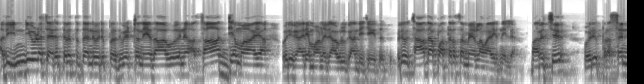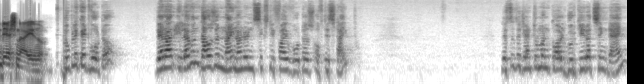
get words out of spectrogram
അത് ഇന്ത്യയുടെ ചരിത്രത്തിൽ തന്നെ ഒരു പ്രതിപക്ഷ നേതാവിന് അസാധ്യമായ ഒരു കാര്യമാണ് രാഹുൽ ഗാന്ധി ചെയ്തത്. ഒരു സാധാ പത്രസമ്മേളനമായിരുന്നില്ല. മറിച്ച് ഒരു പ്രസന്റേഷൻ ആയിരുന്നു. ഡ്യൂപ്ലിക്കേറ്റ് വോട്ടോ There are 11,965 voters of this type. This is a gentleman called Gurkirat Singh Dang.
